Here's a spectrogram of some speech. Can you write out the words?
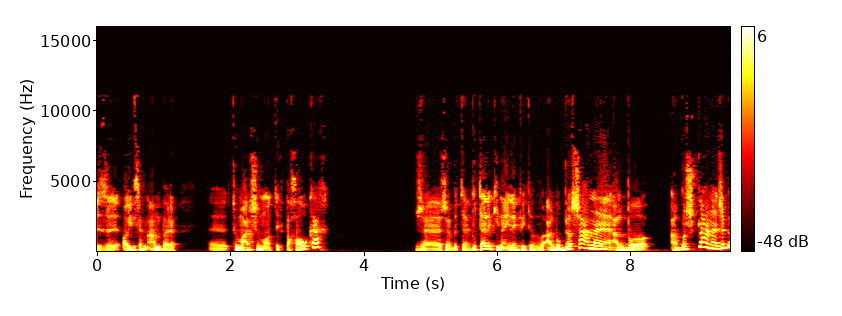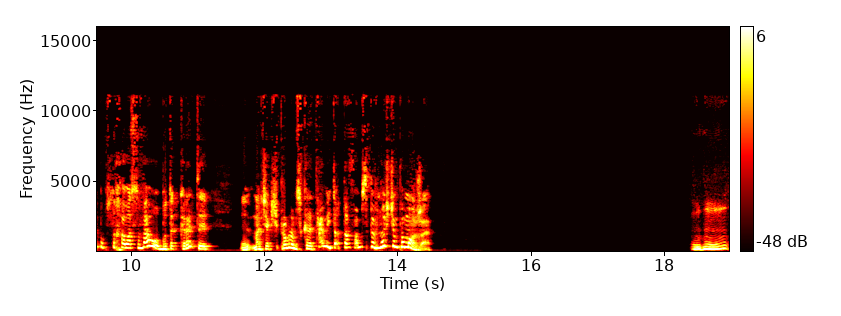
z ojcem Amber e, tłumaczy mu o tych pachołkach, że żeby te butelki najlepiej to były albo blaszane, albo, albo szklane, żeby po prostu hałasowało, bo te krety, e, macie jakiś problem z kretami, to, to wam z pewnością pomoże. Mhm.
